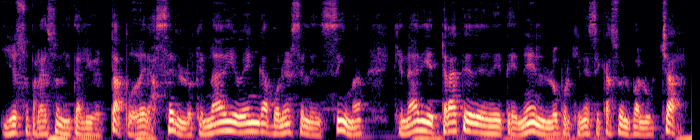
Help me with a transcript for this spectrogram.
Y eso para eso necesita libertad, poder hacerlo, que nadie venga a ponérsele encima, que nadie trate de detenerlo, porque en ese caso él va a luchar.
